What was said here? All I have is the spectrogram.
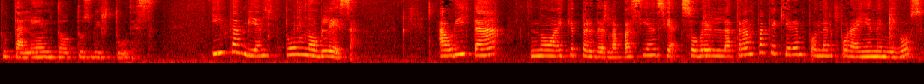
tu talento, tus virtudes y también tu nobleza. Ahorita no hay que perder la paciencia. Sobre la trampa que quieren poner por ahí enemigos,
